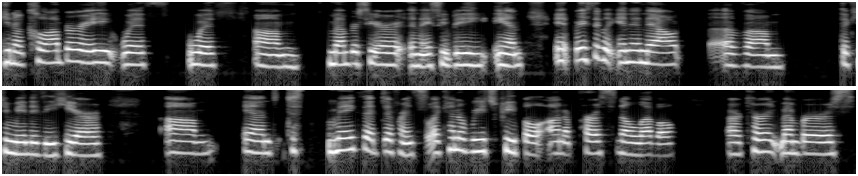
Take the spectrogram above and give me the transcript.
you know, collaborate with with um, members here in ACB and it basically in and out of um, the community here, um, and just make that difference. Like kind of reach people on a personal level, our current members,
